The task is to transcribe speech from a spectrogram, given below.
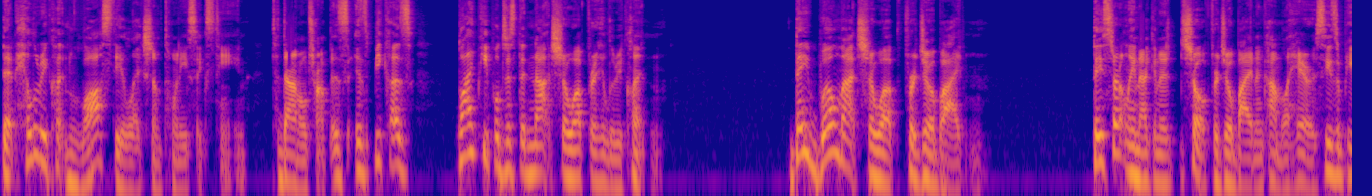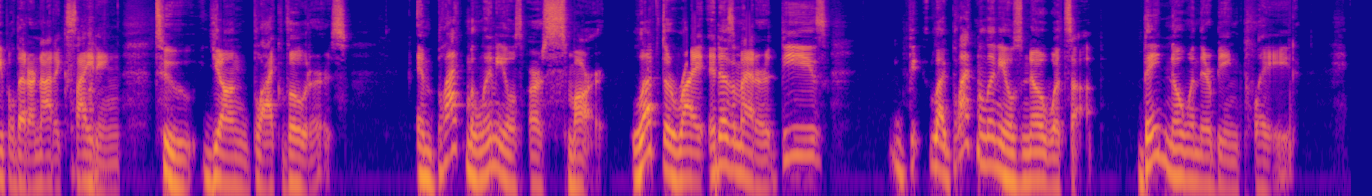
that Hillary Clinton lost the election of 2016 to Donald Trump is, is because black people just did not show up for Hillary Clinton. They will not show up for Joe Biden they certainly not going to show up for Joe Biden and Kamala Harris. These are people that are not exciting to young black voters. And black millennials are smart. Left or right, it doesn't matter. These, like, black millennials know what's up. They know when they're being played.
